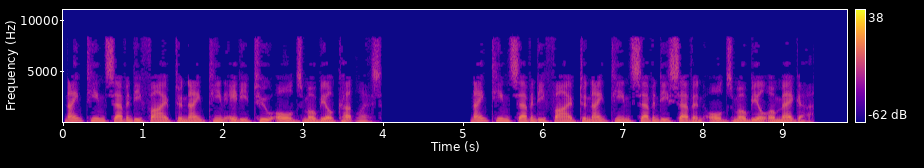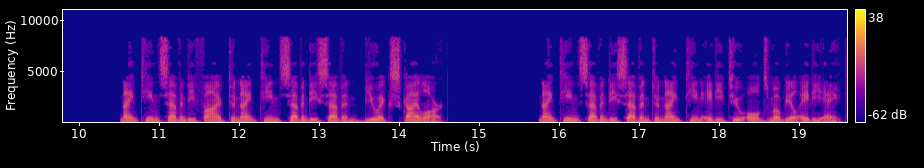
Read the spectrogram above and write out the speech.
1975 to 1982 Oldsmobile Cutlass. 1975 to 1977 Oldsmobile Omega. 1975 to 1977 Buick Skylark 1977–1982 Oldsmobile 88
